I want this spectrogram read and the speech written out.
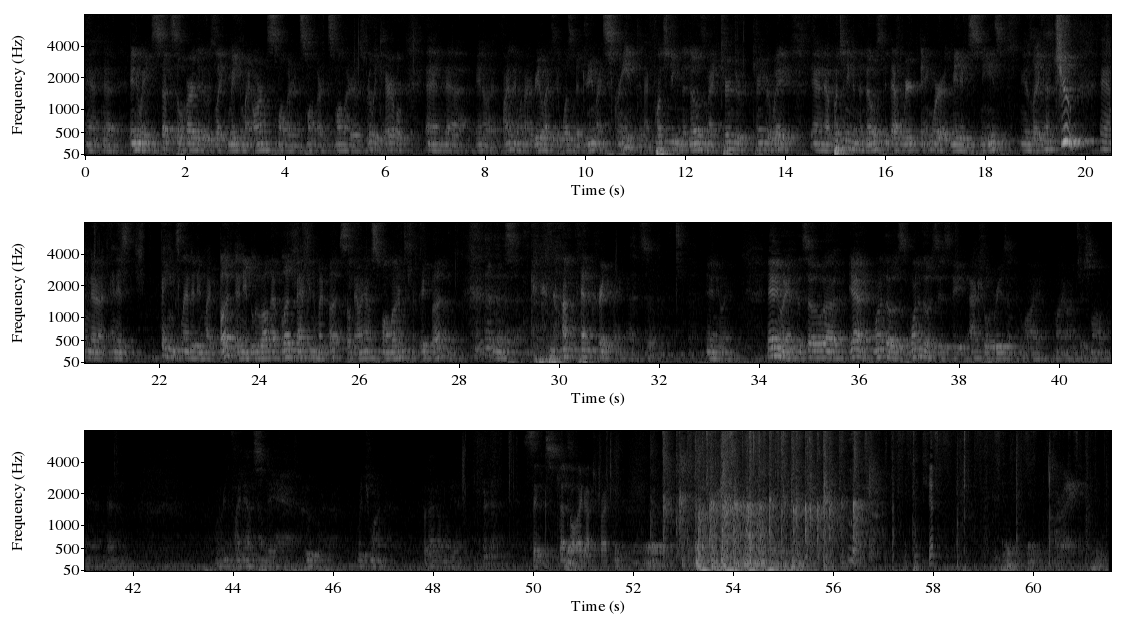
And uh, anyway, he sucked so hard that it was like making my arms smaller and smaller and smaller. It was really terrible. And, uh, you know, finally when I realized it wasn't a dream, I screamed and I punched him in the nose and I turned her, turned her away. And uh, punching him in the nose did that weird thing where it made him sneeze. And he was like, achoo! And, uh, and his fangs landed in my butt and he blew all that blood back into my butt. So now I have small arms and a big butt. And, and not that great right now. So, anyway. Anyway, so uh, yeah, one of those one of those is the actual reason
